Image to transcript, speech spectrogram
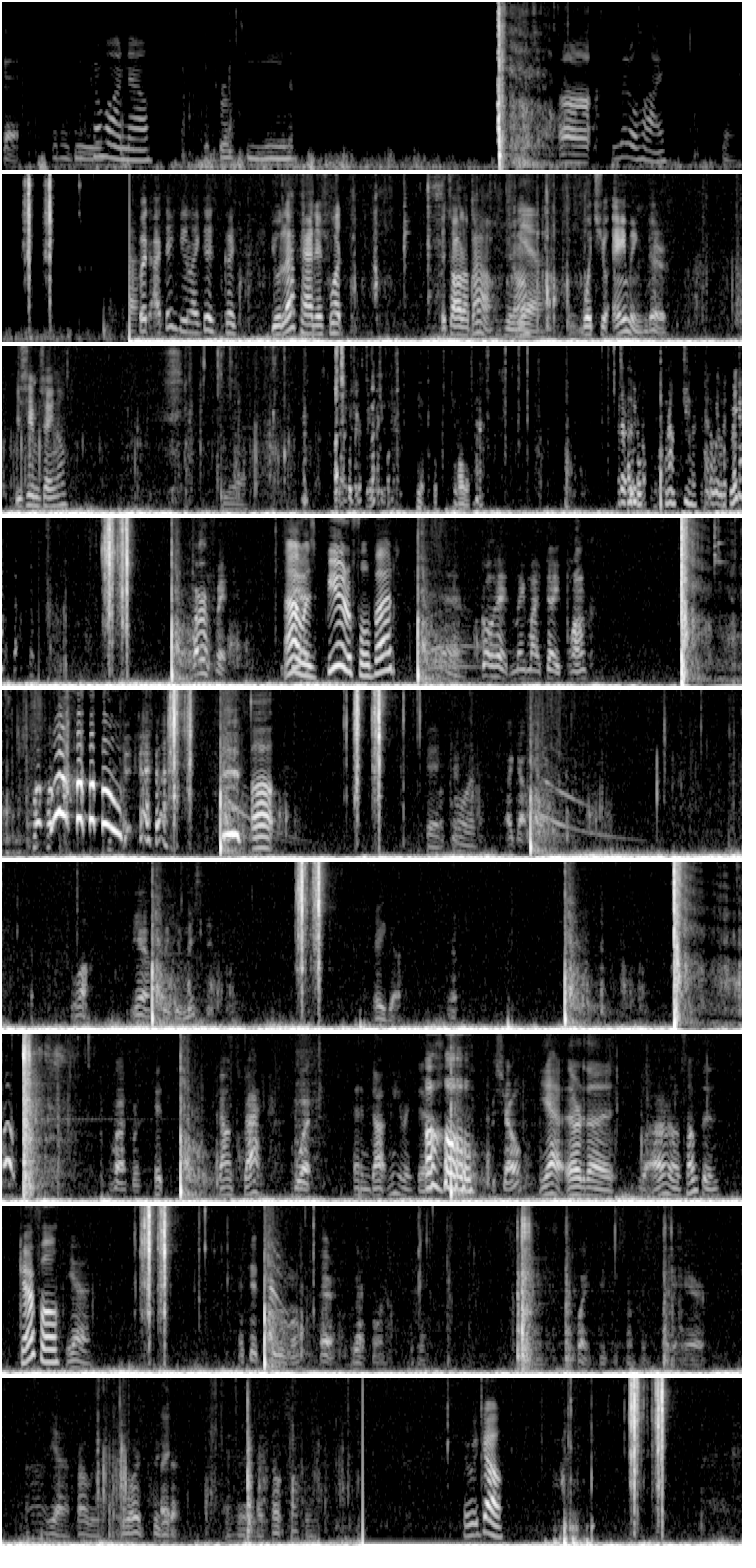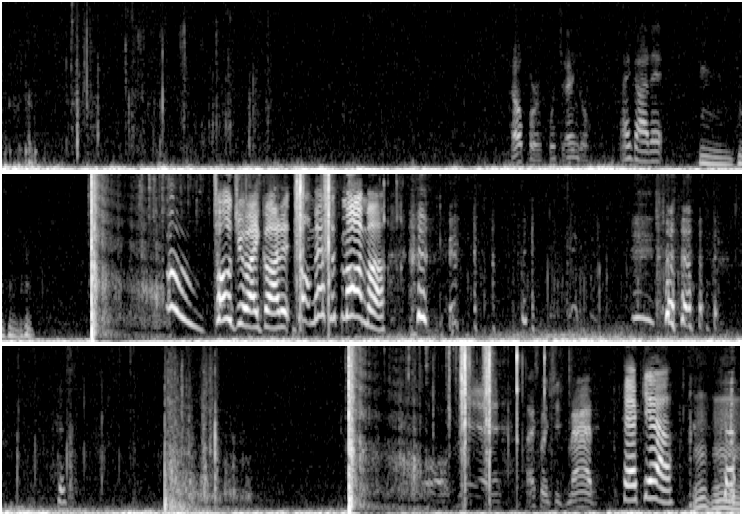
Okay, gonna do Come on now. the protein. Uh, Little high. dang. But I think you like this because your left hand is what it's all about, you know? Yeah. What you're aiming there. You see what I'm saying now? Yeah. Perfect. That Yeah. was beautiful, bud. Yeah. Go ahead, make my day, punk. Uh. Okay, come on. I got one. Wow. Yeah, but you missed it. There you go. What happened? Bounced back What? And got me right there. Oh, The shell? Yeah, or the, well, I don't know, something. careful. Yeah. I did two of them. There, that's one. Wait, this is something for the air. Uh, yeah, probably. Go ahead, take I- that. I, I felt something. Here we go. Help her. Which angle? I got it. Woo! Told you I got it. Don't mess with mama. Oh man, that's when she's mad. Heck yeah. Mm-hmm.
